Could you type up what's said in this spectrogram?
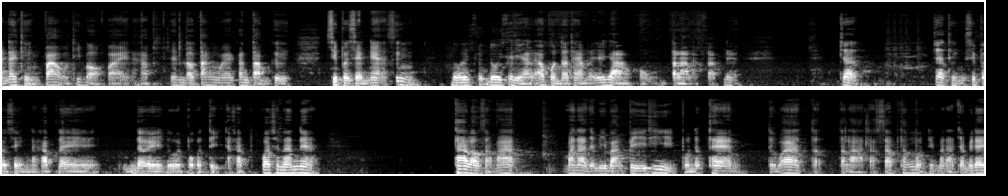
นได้ถึงเป้าที่บอกไว้นะครับ เช่นเราตั้งไว้ขั้นต่ำคือ 10%เนี่ย ซึ่งโดยโดยเฉลี่ยแล้วผลตอบแทนระยะยาวของตลาดหลักทรัพย์เนี่ย จะจะถึง 10%นะครับในโดยโดยปกตินะครับ เพราะฉะนั้นเนี่ย ถ้าเราสามารถมันอาจจะมีบางปีที่ผลตอบแทน หรือว่าตตลาดหลักทรัพย์ทั้งหมดเนี่ยมันอาจจะไม่ได้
